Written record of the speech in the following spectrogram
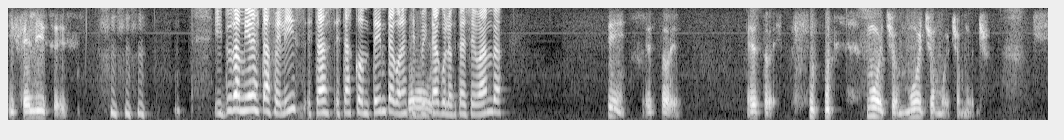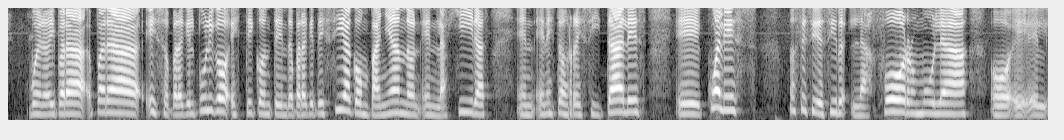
y felices. ¿Y tú también estás feliz? ¿Estás, estás contenta con este Sí. espectáculo que estás llevando? Sí, estoy, estoy. mucho, mucho, mucho, mucho. Bueno, y para, para eso, para que el público esté contento, para que te siga acompañando en, en las giras, en, en estos recitales, eh, ¿cuál es, no sé si decir la fórmula o eh, el,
